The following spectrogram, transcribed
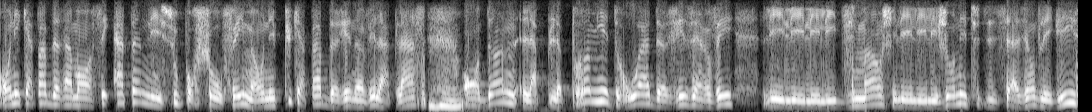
on est capable de ramasser à peine les sous pour chauffer, mais on n'est plus capable de rénover la place. Mhm. On donne la, le premier droit de réserver les, les, les, les dimanches et les, les, journées d'utilisation de l'Église.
